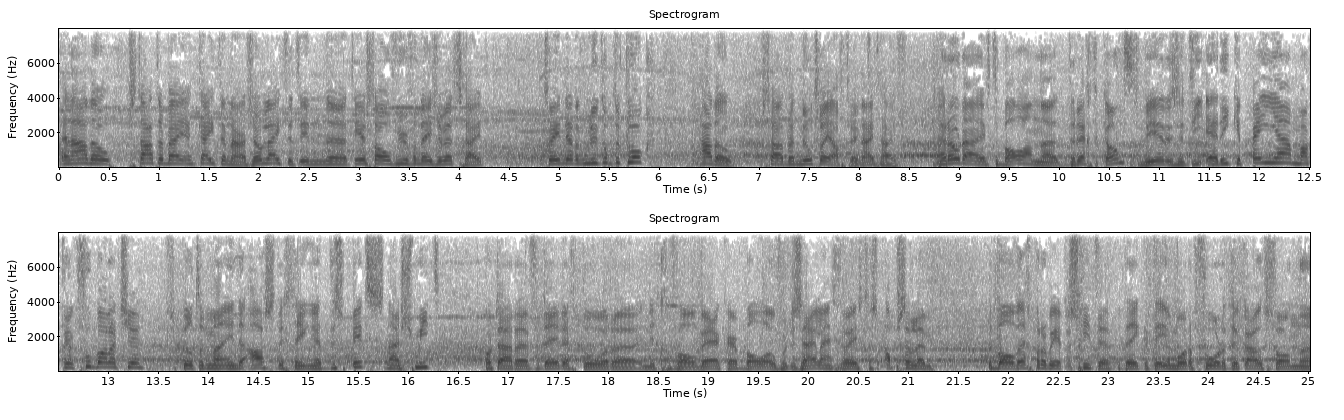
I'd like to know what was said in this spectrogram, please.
En ADO staat erbij en kijkt ernaar. Zo lijkt het in uh, het eerste half uur van deze wedstrijd. 32 minuten op de klok. ADO staat met 0-2 achter in eigen. En Roda heeft de bal aan de rechterkant. Weer is het die Enrique Peña. Makkelijk voetballertje. Speelt hem in de as richting de spits naar Schmid. Wordt daar verdedigd door in dit geval Werker. Bal over de zijlijn geweest. Dus Absalem de bal weg probeert te schieten. Betekent de inworp voor de dugout van uh,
